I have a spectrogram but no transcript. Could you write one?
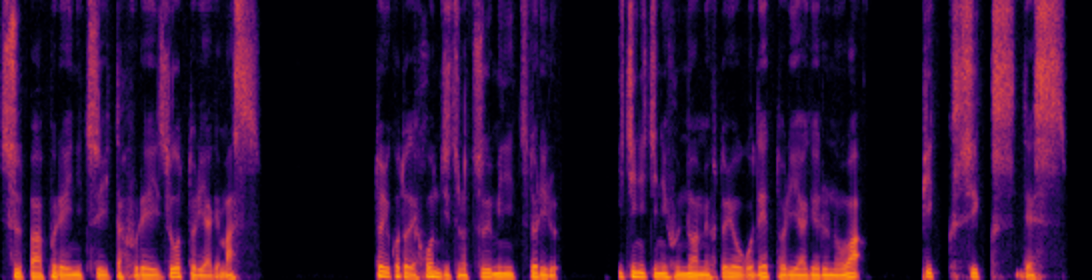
スーパープレイについたフレーズを取り上げます。ということで本日の2ミニッツドリル、1日2分のアメフト用語で取り上げるのはピック6です。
